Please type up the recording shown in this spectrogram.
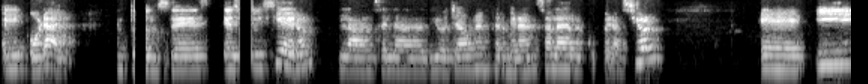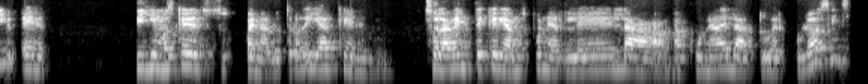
eh, oral. Entonces, eso hicieron, la, se la dio ya una enfermera en sala de recuperación eh, y dijimos que, bueno, al otro día que solamente queríamos ponerle la vacuna de la tuberculosis,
